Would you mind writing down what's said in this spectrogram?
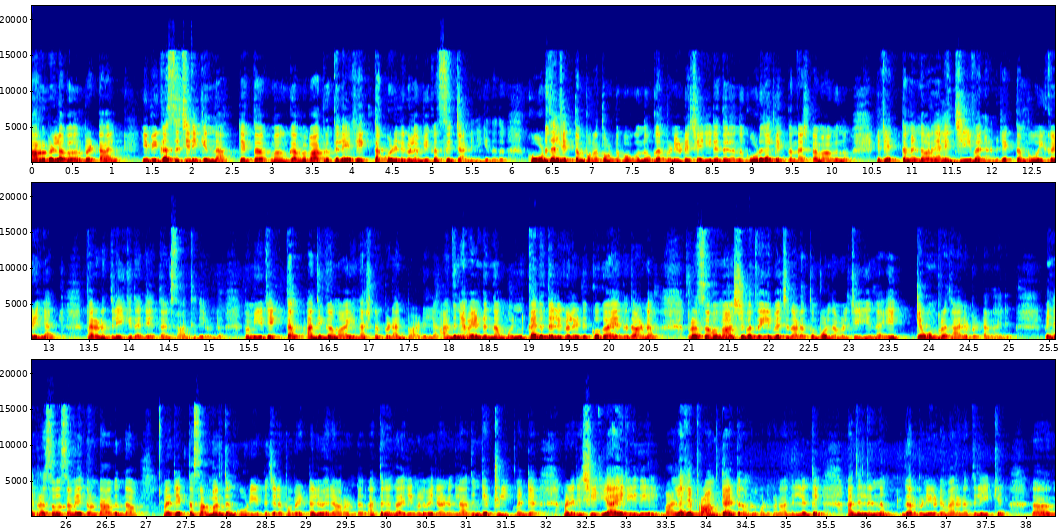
മറുപിള്ള വേർപെട്ടാൽ ഈ വികസിച്ചിരിക്കുന്ന രക്ത ഗർഭപാത്രത്തിലെ രക്തക്കുഴലുകളും വികസിച്ചാണ് ഇരിക്കുന്നത്. കൂടുതൽ രക്തം പുറത്തോട്ട് പോകുന്നു. ഗർഭിണിയുടെ ശരീരത്തിൽ നിന്ന് കൂടുതൽ രക്തം നഷ്ടമാകുന്നു. രക്തം എന്ന് പറഞ്ഞാൽ ജീവനാണ്. രക്തം പോയി കഴിഞ്ഞാൽ മരണത്തിലേക്ക് തന്നെ എത്താൻ സാധ്യതയുണ്ട്. അപ്പം ഈ രക്തം അധികമായി നഷ്ടപ്പെടാൻ പാടില്ല. അതിനു വേണ്ടുന്ന മുൻകരുതലുകൾ എടുക്കുക എന്നതാണ് പ്രസവം ആശുപത്രിയിൽ വെച്ച് നടത്തുമ്പോൾ നമ്മൾ ചെയ്യുന്ന ഏറ്റവും പ്രധാനപ്പെട്ട കാര്യം. പിന്നെ പ്രസവ സമയത്തുണ്ടാകുന്ന രക്തസമ്മർദ്ദം കൂടിയിട്ട് ചിലപ്പോൾ വെട്ടൽ വരാറുണ്ട്. അത്തരം കാര്യങ്ങൾ വരികയാണെങ്കിൽ അതിന്റെ ട്രീറ്റ്മെന്റ് വളരെ ശരിയായ രീതിയിൽ വളരെ പ്രോംപ്റ്റായിട്ട് നമ്മൾ കൊടുക്കണം. അതില്ലെങ്കിൽ അതിൽ നിന്നും ഗർഭിണിയുടെ മരണത്തിലേക്ക്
